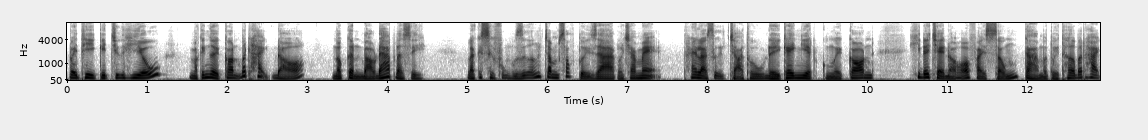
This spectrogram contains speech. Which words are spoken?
Vậy thì cái chữ hiếu mà cái người con bất hạnh đó nó cần báo đáp là gì? Là cái sự phụng dưỡng chăm sóc tuổi già của cha mẹ hay là sự trả thù đầy cay nghiệt của người con khi đứa trẻ đó phải sống cả một tuổi thơ bất hạnh?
